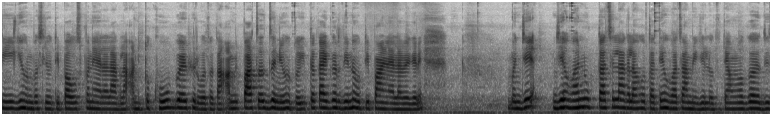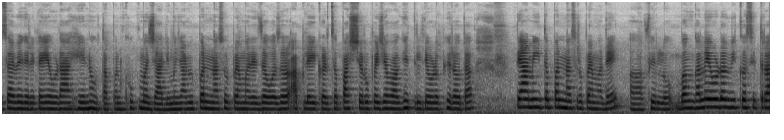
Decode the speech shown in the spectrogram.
ती घेऊन बसली होती. पाऊस पण यायला लागला आणि तो खूप वेळ फिरवत होता. आम्ही पाचच जणी होतो. इथं काय गर्दी नव्हती पाळण्याला वगैरे. म्हणजे जेव्हा नुकताच लागला होता तेव्हाच आम्ही गेलो होतो. त्यामुळं गर्दीचा वगैरे काही एवढा हे नव्हता पण खूप मजा आली. म्हणजे आम्ही पन्नास रुपयामध्ये जवळजवळ आपल्या इकडचं पाचशे रुपये जेव्हा घेतील तेवढं फिरवतात. ते आम्ही इथं पन्नास रुपयामध्ये फिरलो. बंगाल एवढं विकसित रा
